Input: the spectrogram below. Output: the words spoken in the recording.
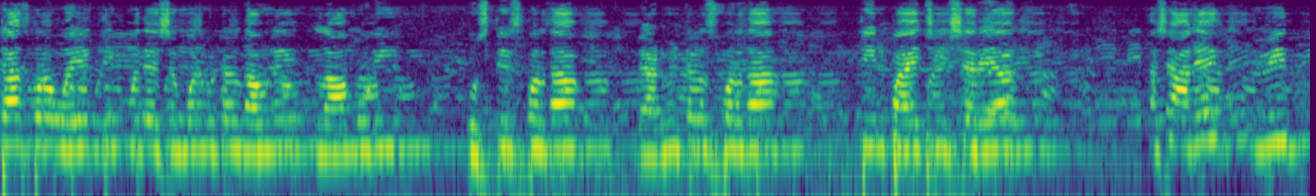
त्याचबरोबर वैयक्तिकमध्ये शंभर मीटर धावणे लांब उडी कुस्ती स्पर्धा बॅडमिंटन स्पर्धा तीन पायाची शर्यत अशा अनेक विविध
